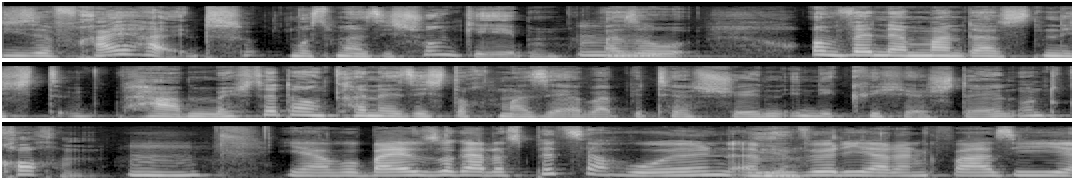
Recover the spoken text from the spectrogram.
diese Freiheit muss man sich schon geben. Mhm. Also und wenn der Mann das nicht haben möchte, dann kann er sich doch mal selber bitte schön in die Küche stellen und kochen. Mhm. Ja, wobei sogar das Pizza holen ähm, ja. würde ja dann quasi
